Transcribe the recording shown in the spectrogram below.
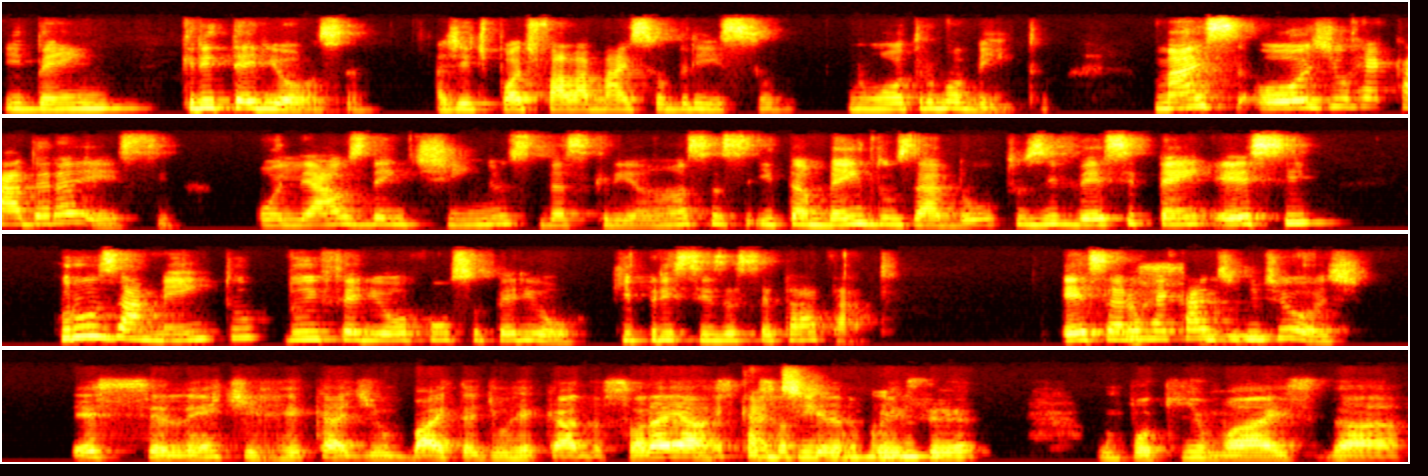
e bem criteriosa. A gente pode falar mais sobre isso num outro momento. Mas hoje o recado era esse: olhar os dentinhos das crianças e também dos adultos e ver se tem esse cruzamento do inferior com o superior, que precisa ser tratado. Esse era o recadinho de hoje. Excelente recadinho, baita de um recado. Soraya, as pessoas querendo conhecer um pouquinho mais da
